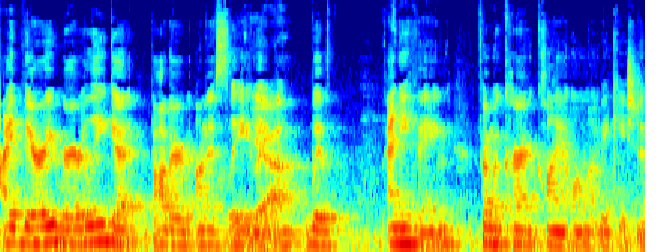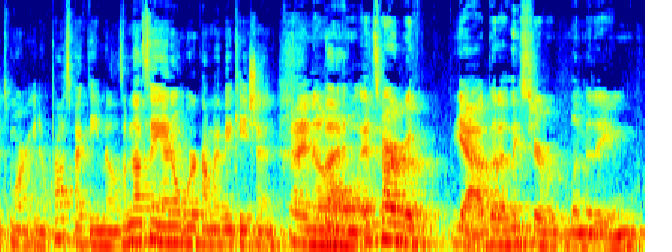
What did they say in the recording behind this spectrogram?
I very rarely get bothered, honestly, like yeah. with anything from a current client while I'm on vacation. It's more, you know, prospect emails. I'm not saying I don't work on my vacation. I know. But it's hard with, yeah, but at least you're limiting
